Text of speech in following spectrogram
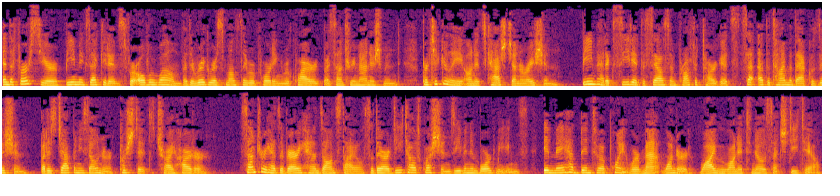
In the first year, Beam executives were overwhelmed by the rigorous monthly reporting required by Suntory management, particularly on its cash generation. Beam had exceeded the sales and profit targets set at the time of the acquisition, but its Japanese owner pushed it to try harder. Suntory has a very hands-on style, so there are detailed questions even in board meetings. It may have been to a point where Matt wondered why we wanted to know such detail,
